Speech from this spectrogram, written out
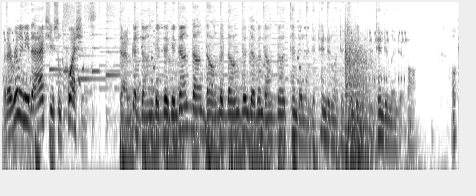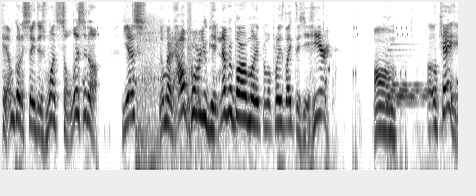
But I really need to ask you some questions. Okay, I'm gonna say this once, so listen up. Yes, no matter how poor you get, never borrow money from a place like this, you hear? Um, okay.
